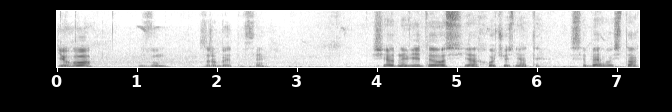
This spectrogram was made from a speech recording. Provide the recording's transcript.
його зум зробити. Все. Ще одне відео. Ось я хочу зняти себе ось так.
